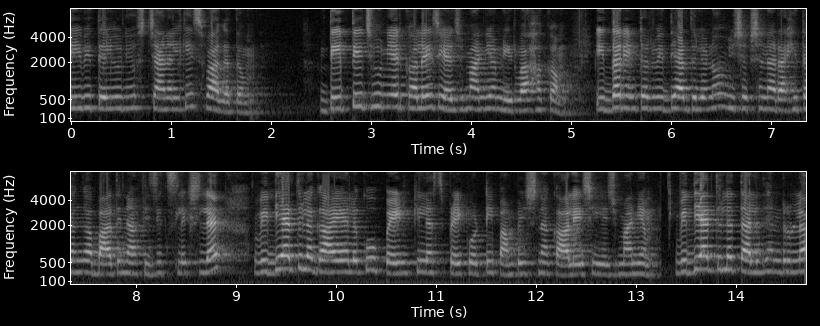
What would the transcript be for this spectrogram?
టీవీ తెలుగు న్యూస్ ఛానల్కి స్వాగతం. దీప్తి జూనియర్ కాలేజ్ యాజమాన్యం నిర్వాహకం. ఇద్దరు ఇంటర్ విద్యార్థులను విచక్షణ రహితంగా బాధిన ఫిజిక్స్ లెక్చరర్ విద్యార్థుల గాయాలకు పెయిన్ కిల్లర్ స్ప్రే కొట్టి పంపించిన కాలేజీ యాజమాన్యం. విద్యార్థుల తల్లిదండ్రుల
